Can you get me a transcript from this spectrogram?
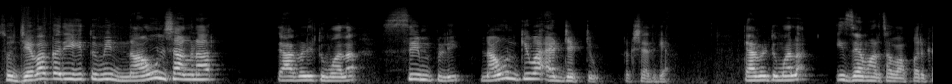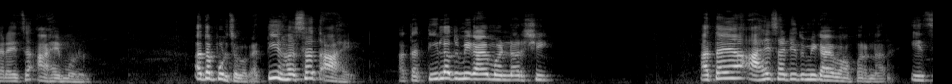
सो जेव्हा कधीही तुम्ही नाऊन सांगणार त्यावेळी तुम्हाला सिम्पली नाऊन किंवा ॲडजेक्टिव्ह लक्षात घ्या. त्यावेळी तुम्हाला इज एम आरचा वापर करायचा आहे म्हणून. आता पुढचं बघा. ती हसत आहे. आता तिला तुम्ही काय म्हणणार शी? आता या आहेसाठी तुम्ही काय वापरणार? इज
